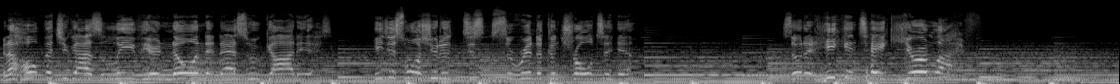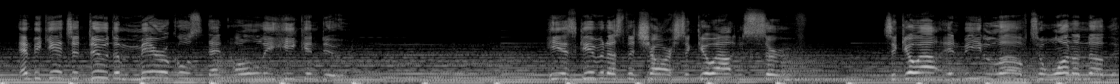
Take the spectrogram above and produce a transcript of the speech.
And I hope that you guys leave here knowing that that's who God is. He just wants you to just surrender control to Him so that He can take your life and begin to do the miracles that only He can do. He has given us the charge to go out and serve, to go out and be love to one another.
